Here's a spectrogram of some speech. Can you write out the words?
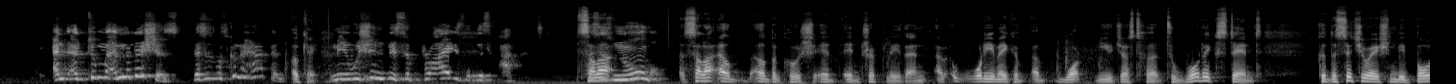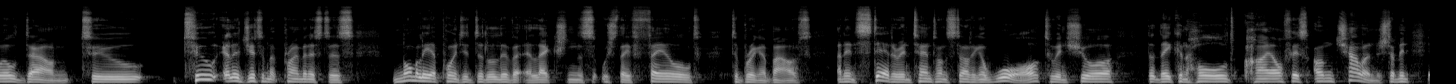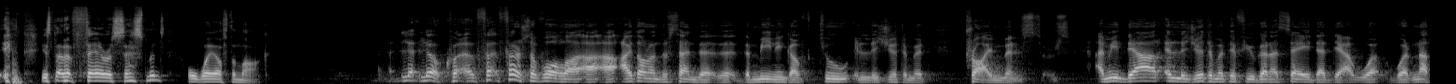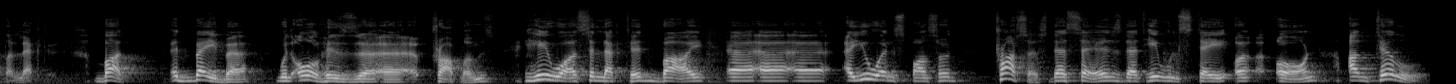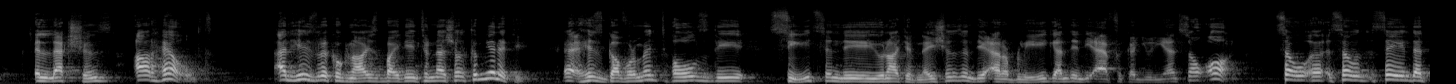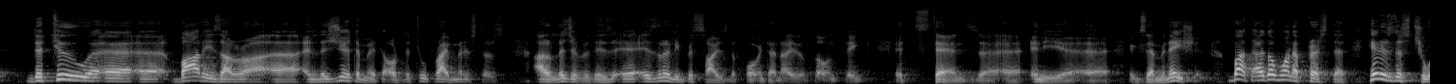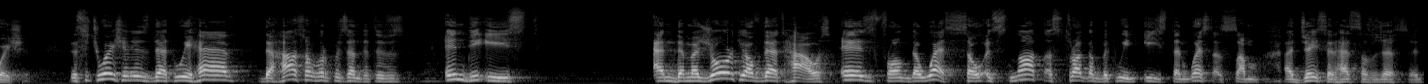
and, and two militias. This is what's going to happen. Okay. I mean, we shouldn't be surprised that this happened. Salah, this is normal. Salah El, El Bakkoush in, in, Tripoli, then, uh, what do you make of, of what you just heard? To what extent could the situation be boiled down to two illegitimate prime ministers normally appointed to deliver elections which they failed to bring about and instead are intent on starting a war to ensure that they can hold high office unchallenged. I mean, is that a fair assessment or way off the mark? Look, uh, first of all, I, don't understand the, meaning of two illegitimate prime ministers. I mean, they are illegitimate if you're going to say that they were, not elected. But Dubaiba, with all his uh, uh problems, he was selected by uh, uh, a UN sponsored process that says that he will stay uh, on until elections are held. And he's recognized by the international community. Uh, his government holds the seats in the United Nations, in the Arab League, and in the African Union, and so on. So, uh, so saying that the two uh, uh, bodies are uh, illegitimate, or the two prime ministers are legitimate, is, is really besides the point, and I don't think it stands uh, any uh, examination. But I don't want to press that. Here is the situation. The situation is that we have the House of Representatives in the East, and the majority of that House is from the West. So it's not a struggle between East and West, as some uh, Jason has suggested.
